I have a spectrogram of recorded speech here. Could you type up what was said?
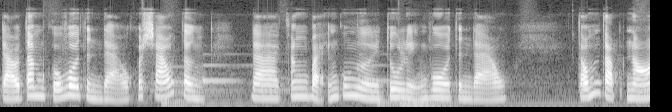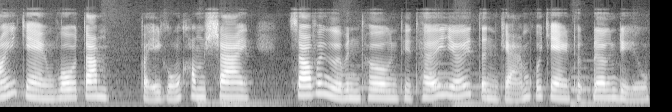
Đạo tâm của vô tình đạo có 6 tầng, là căn bản của người tu luyện vô tình đạo. Tống tập nói chàng vô tâm vậy cũng không sai. So với người bình thường thì thế giới tình cảm của chàng thật đơn điệu.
